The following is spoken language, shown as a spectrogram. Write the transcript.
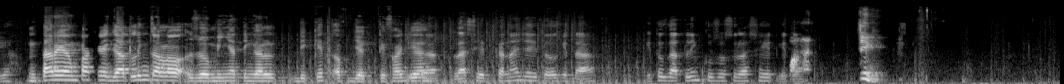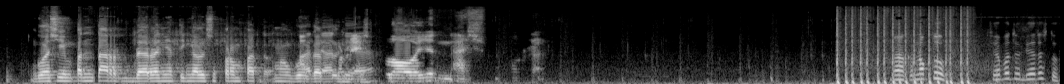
Ya, Ntar yang pakai Gatling kalau zombinya tinggal dikit objektif ya aja. last hit kan aja itu kita. Itu gatling khusus last hit gitu. Cing. Gua simpen ntar darahnya tinggal seperempat mau gua Hati-hati Gatling. ya. Explosion Ashmore. Nah, kenok tuh. Siapa tuh di atas tuh?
